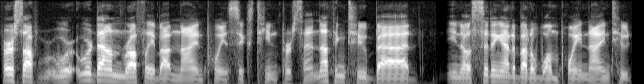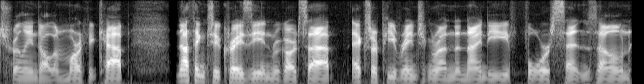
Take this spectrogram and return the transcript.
First off, we're, we're down roughly about 9.16%. Nothing too bad. You know, sitting at about a $1.92 trillion market cap. Nothing too crazy in regards to that. XRP ranging around the 94 cent zone.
